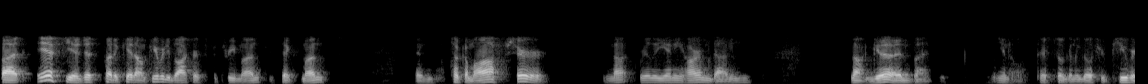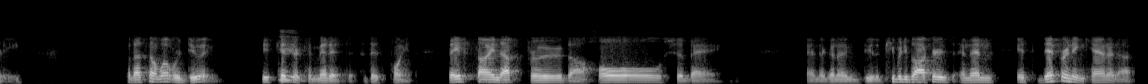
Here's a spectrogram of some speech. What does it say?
But if you just put a kid on puberty blockers for three months, six months, and took them off, sure, not really any harm done. Not good, but you know, they're still going to go through puberty. But that's not what we're doing. These kids mm. are committed at this point. They've signed up for the whole shebang and they're going to do the puberty blockers. And then it's different in Canada.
